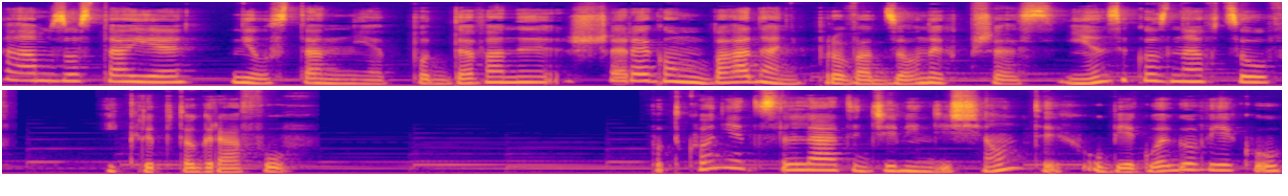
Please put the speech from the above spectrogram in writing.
Tam zostaje nieustannie poddawany szeregom badań prowadzonych przez językoznawców i kryptografów. Pod koniec lat 90. ubiegłego wieku,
